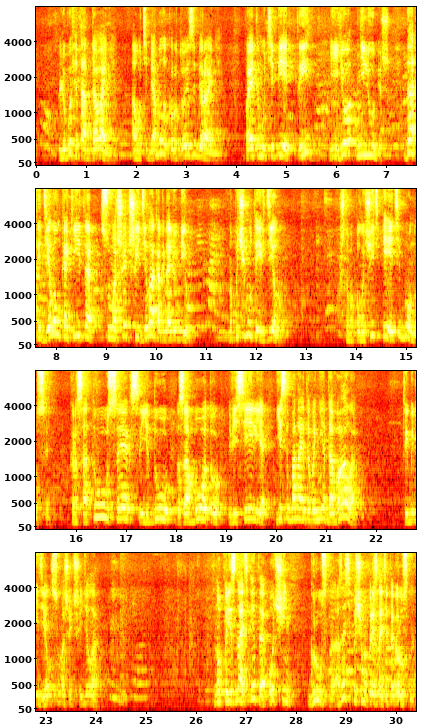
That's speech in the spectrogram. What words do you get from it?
Любовь это отдавание. А у тебя было крутое забирание. Поэтому теперь ты ее не любишь. Да, ты делал какие-то сумасшедшие дела, когда любил. Но почему ты их делал? Чтобы получить и эти бонусы. Красоту, секс, еду, заботу, веселье. Если бы она этого не давала, ты бы не делал сумасшедшие дела. Но признать это очень грустно. А знаете, почему признать это грустно?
